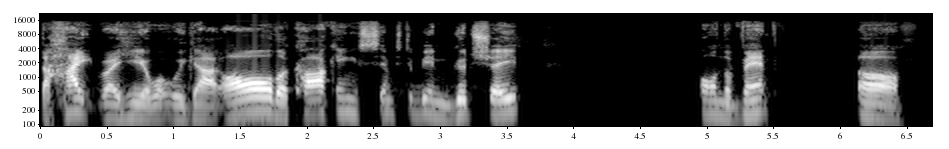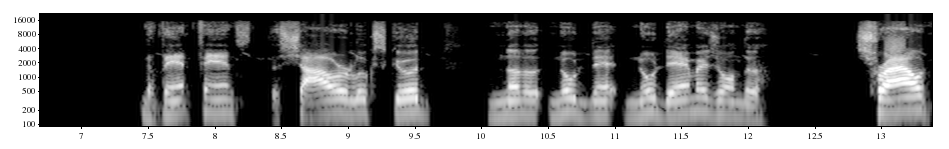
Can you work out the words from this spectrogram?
the height right here, what we got. All the caulking seems to be in good shape on the vent uh, the vent fans, the shower looks good. None no no damage on the shroud.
